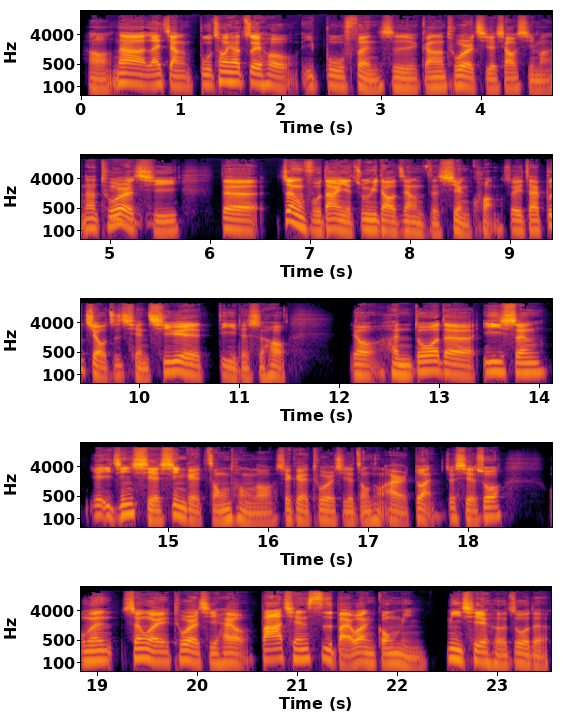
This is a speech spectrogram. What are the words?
好，那来讲补充一下最后一部分是刚刚土耳其的消息嘛？那土耳其的政府当然也注意到这样子的现况，所以在不久之前七月底的时候，有很多的医生也已经写信给总统咯，写给土耳其的总统埃尔段，就写说我们身为土耳其还有八千四百万公民密切合作的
